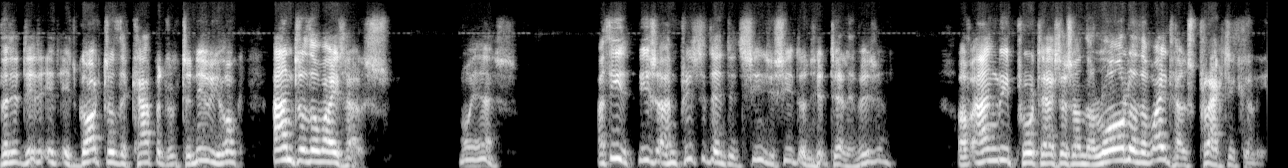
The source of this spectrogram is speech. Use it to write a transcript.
that it, it, it got to the capital, to New York, and to the White House. Oh, yes. I think these unprecedented scenes, you see it on your television, of angry protesters on the lawn of the White House, practically,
